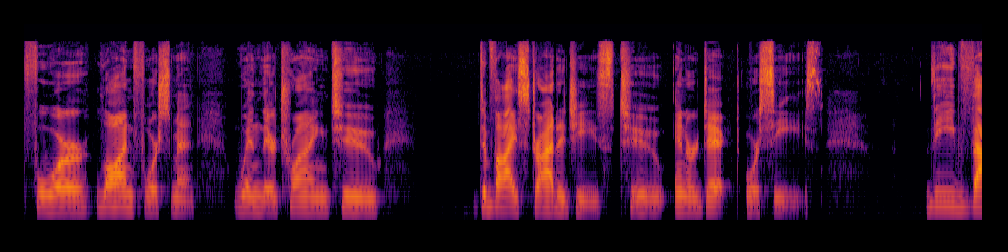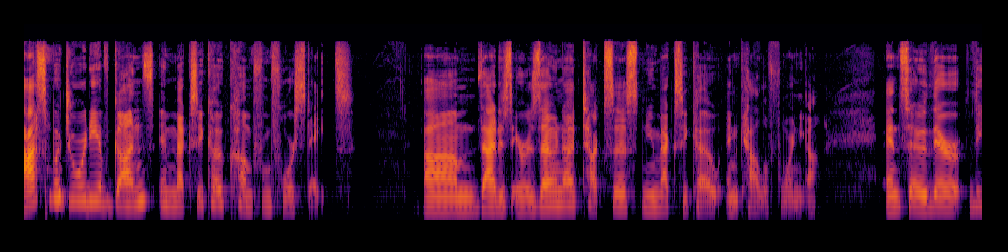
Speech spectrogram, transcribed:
for law enforcement when they're trying to devise strategies to interdict or seize. The vast majority of guns in Mexico come from four states. Um, that is Arizona, Texas, New Mexico, and California. And so there, the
